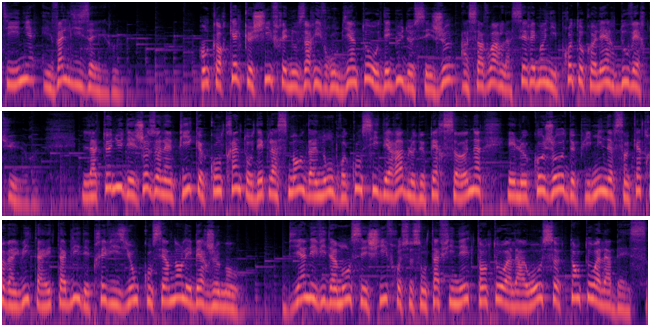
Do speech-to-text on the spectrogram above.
Tignes et Val d'Isère. Encore quelques chiffres et nous arriverons bientôt au début de ces Jeux, à savoir la cérémonie protocolaire d'ouverture la tenue des Jeux olympiques contraint au déplacement d'un nombre considérable de personnes et le COJO depuis 1988 a établi des prévisions concernant l'hébergement. Bien évidemment, ces chiffres se sont affinés tantôt à la hausse, tantôt à la baisse.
